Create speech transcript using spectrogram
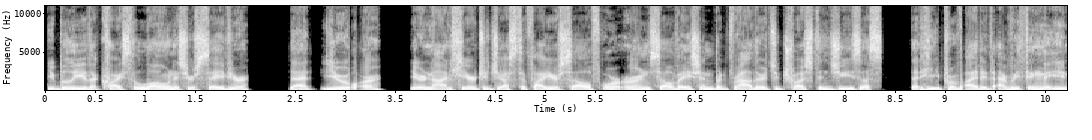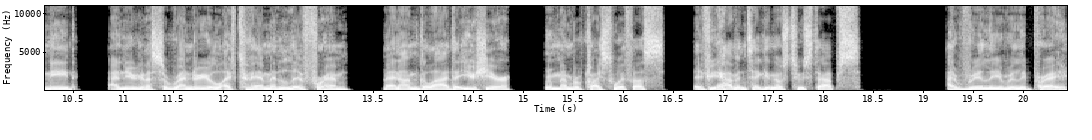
you believe that Christ alone is your savior, that you are you're not here to justify yourself or earn salvation, but rather to trust in Jesus, that he provided everything that you need and you're going to surrender your life to him and live for him. Man, I'm glad that you're here. Remember Christ with us. If you haven't taken those two steps, I really, really pray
